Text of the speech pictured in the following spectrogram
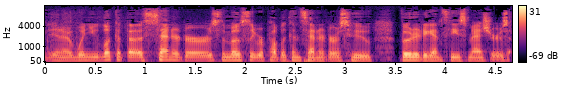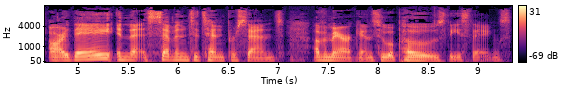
you know, when you look at the senators, the mostly Republican senators who voted against these measures, are they in the seven to ten percent of Americans who oppose these things,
